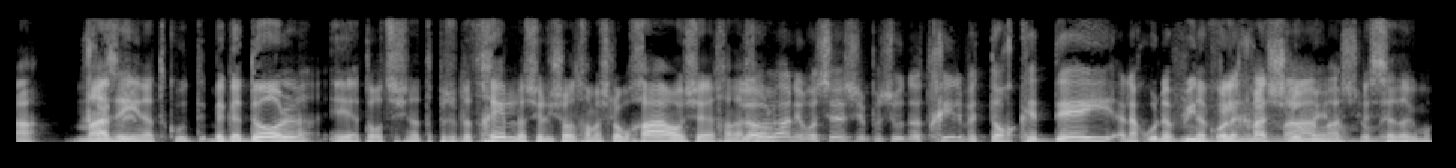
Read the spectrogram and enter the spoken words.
אה, מה זה מהם. הינתקות? בגדול, אה, אתה רוצה שפשוט נתחיל, או שלשאול אותך מה שלומך, או שאיך אנחנו... לא, לא, אני רוצה שפשוט נתחיל, ותוך כדי אנחנו נבין כל אחד מה שלומנו, מה שלומנו. בסדר גמור.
